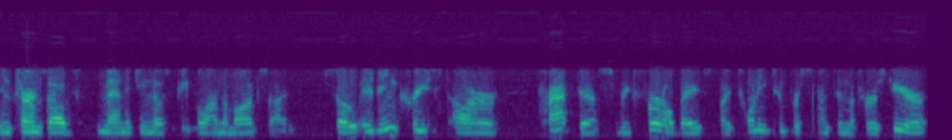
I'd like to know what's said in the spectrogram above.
in terms of managing those people on the MOG side. So it increased our practice referral base by 22% in the first year,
